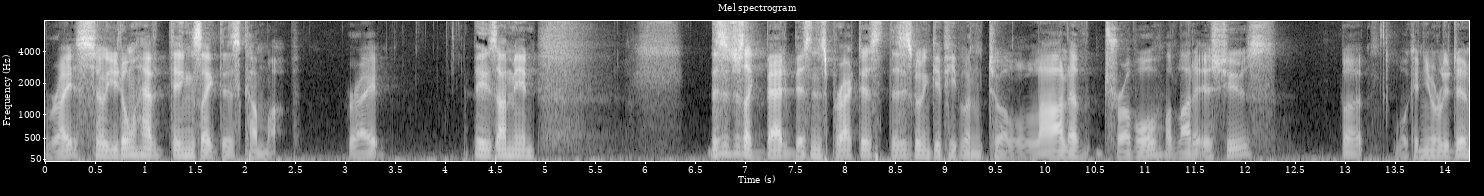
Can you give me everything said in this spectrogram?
right? So you don't have things like this come up, right? Because I mean, This is just like bad business practice. This is going to get people into a lot of trouble, a lot of issues. But what can you really do?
